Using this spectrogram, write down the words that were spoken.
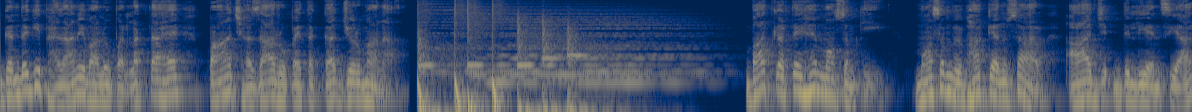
गंदगी फैलाने वालों पर लगता है पाँच हज़ार रुपए तक का जुर्माना। बात करते हैं मौसम की। मौसम विभाग के अनुसार आज Delhi NCR,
